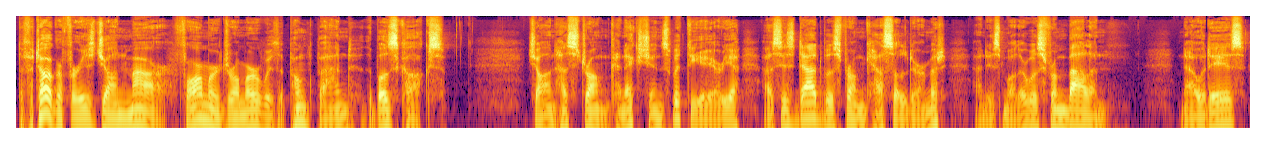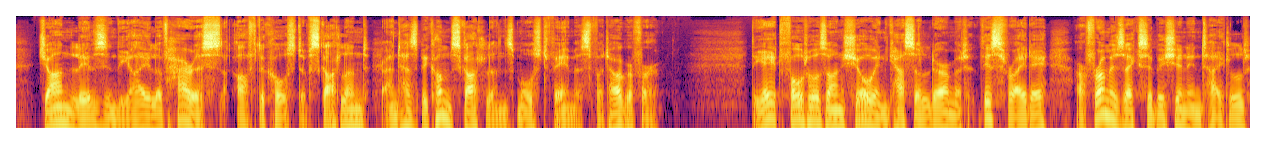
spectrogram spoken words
The photographer is John Maher, former drummer with the punk band The Buzzcocks. John has strong connections with the area as his dad was from Castledermot and his mother was from Ballon. Nowadays, John lives in the Isle of Harris off the coast of Scotland and has become Scotland's most famous photographer. The eight photos on show in Castledermot this Friday are from his exhibition entitled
